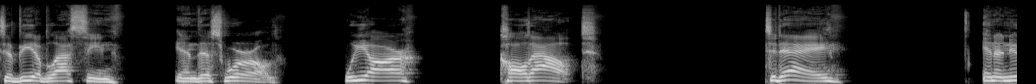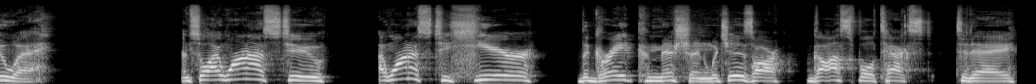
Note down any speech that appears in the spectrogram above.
to be a blessing in this world. We are called out today in a new way. And so I want us to I want us to hear the Great Commission, which is our gospel text today,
